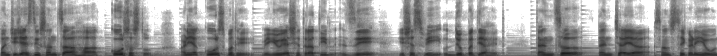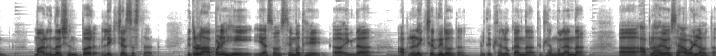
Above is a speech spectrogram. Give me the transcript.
पंचेचाळीस दिवसांचा हा कोर्स असतो आणि या कोर्समध्ये वेगवेगळ्या क्षेत्रातील जे यशस्वी उद्योगपती आहेत त्यांचं त्यांच्या या संस्थेकडे येऊन मार्गदर्शनपर लेक्चर्स असतात. मित्रांनो आपणही या संस्थेमध्ये एकदा आपलं लेक्चर दिलं होतं आणि तिथल्या लोकांना तिथल्या मुलांना आपला हा व्यवसाय आवडला होता.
